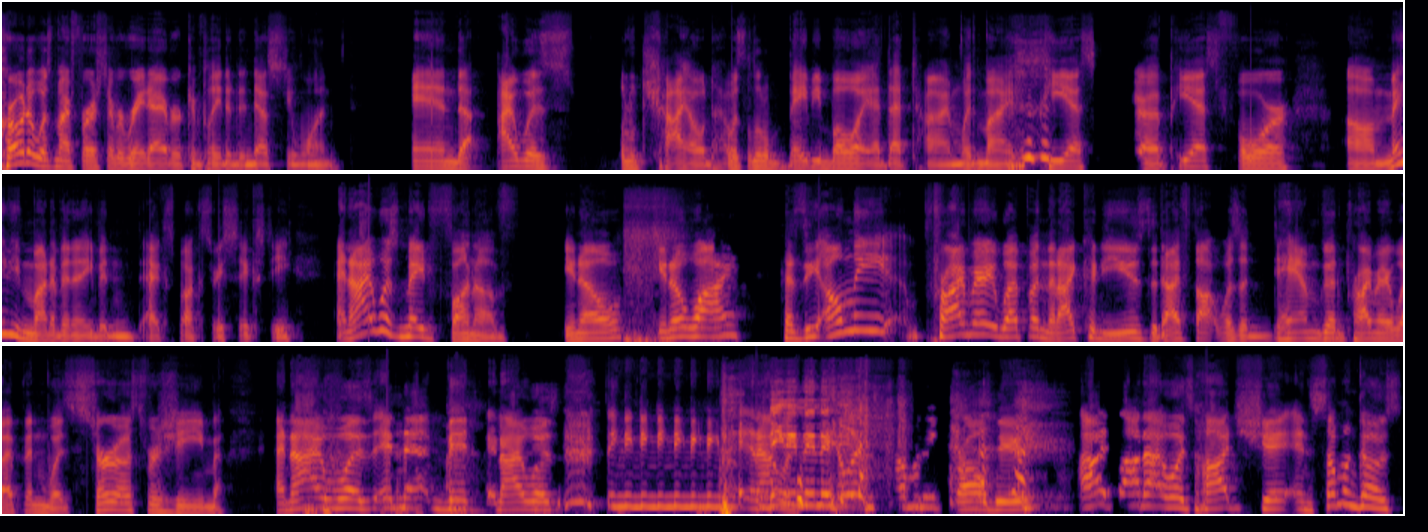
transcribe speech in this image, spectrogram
Crota was my first ever raid I ever completed in Destiny One, and I was a little child. I was a little baby boy at that time with my PS uh, PS4. Um, maybe might have been even Xbox 360, and I was made fun of. You know, you know why? Because the only primary weapon that I could use that I thought was a damn good primary weapon was Suros Regime. And I was in that bitch, and I was ding ding ding ding ding ding and I was killing so many thrall dude. I thought I was hot shit, and someone goes,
